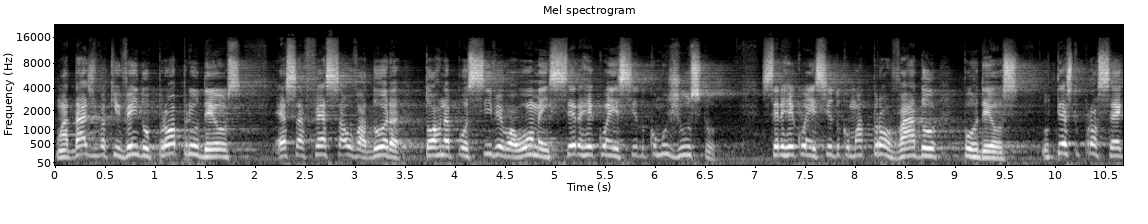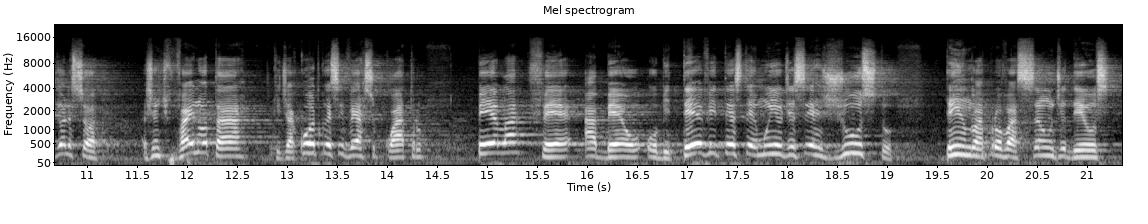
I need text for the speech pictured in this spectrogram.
uma dádiva que vem do próprio Deus, essa fé salvadora torna possível ao homem ser reconhecido como justo, ser reconhecido como aprovado por Deus. O texto prossegue, olha só, a gente vai notar que, de acordo com esse verso 4, pela fé Abel obteve testemunho de ser justo, tendo a aprovação de Deus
